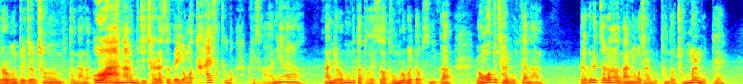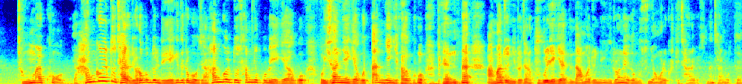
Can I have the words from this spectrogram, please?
여러분들 좀 처음부터 나는 우와 나는 무지 잘났어 내 영어 다 했어 막 그래서 아니야 난 여러분보다 더 했어 더 물어볼 데 없으니까 영어도 잘 못해 난 내가 그랬잖아. 난 영어 잘 못한다고. 정말 못해. 정말 코, 야, 한글도 잘 여러분들도 얘기 들어보자. 한글도 369로 얘기하고 뭐 이산 얘기하고 딴 얘기하고 맨날 아마존 이러잖아. 구글 얘기하는데 아마존 얘기. 이런 애가 무슨 영어를 그렇게 잘하겠어? 난 잘 못해.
